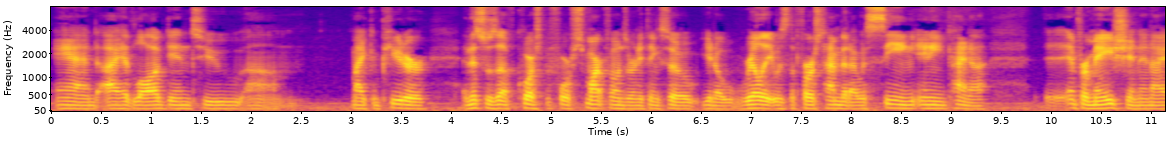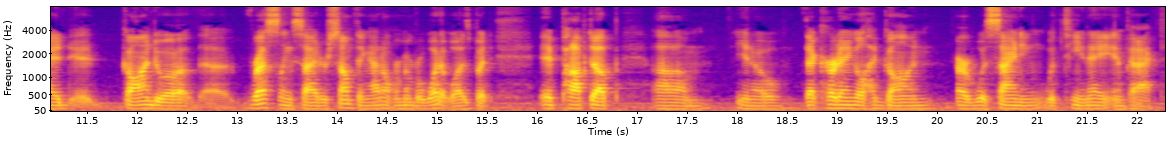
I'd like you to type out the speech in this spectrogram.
and I had logged into um, my computer. And this was, of course, before smartphones or anything. So, you know, really, it was the first time that I was seeing any kind of uh, information. And I had uh, gone to a, a wrestling site or something. I don't remember what it was, but it popped up, um, you know, that Kurt Angle had gone or was signing with TNA Impact.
